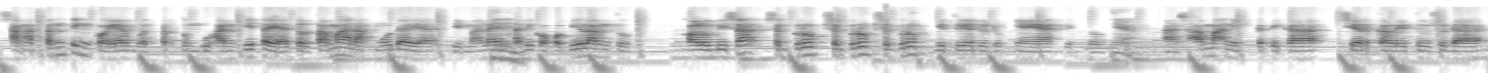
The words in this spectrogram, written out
sangat penting kok ya buat pertumbuhan kita ya, terutama anak muda ya, di mana hmm. yang tadi Koko bilang tuh, kalau bisa segrup, segrup, segrup gitu ya duduknya ya gitu. Yeah. Nah sama nih ketika circle itu sudah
